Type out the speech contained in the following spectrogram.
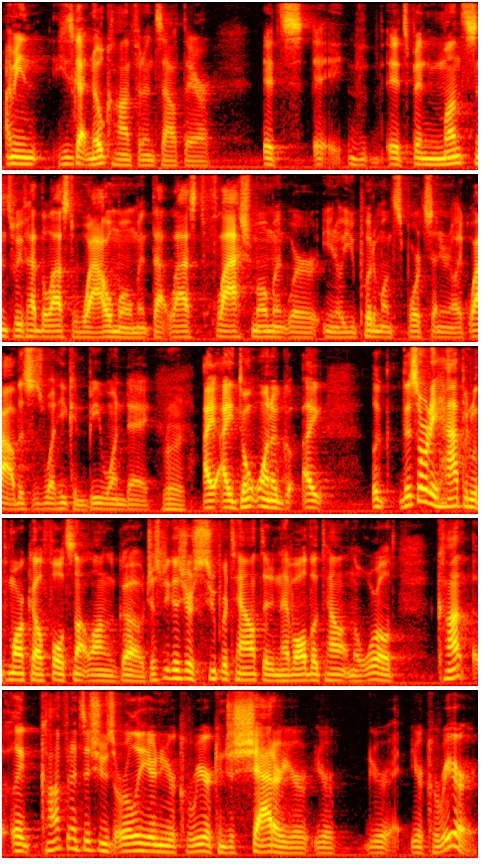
I mean, he's got no confidence out there. It's it, has been months since we've had the last wow moment, that last flash moment where you know you put him on Sports Center, and you're like, wow, this is what he can be one day. Right. I, I don't want to go. I look, this already happened with Markelle Fultz not long ago. Just because you're super talented and have all the talent in the world, con- like confidence issues earlier in your career can just shatter your your your your career.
